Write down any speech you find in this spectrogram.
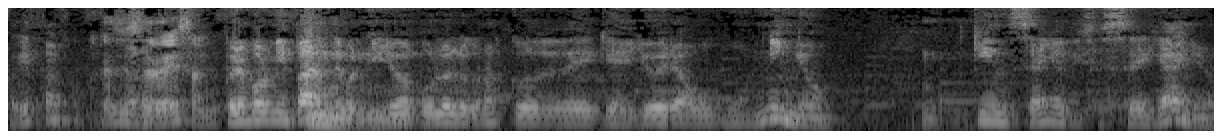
Casi bueno, se besan. Pero por mi parte, Mm. porque yo a Pulo lo conozco desde que yo era un, un niño. Mm. 15 años, 16 años.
